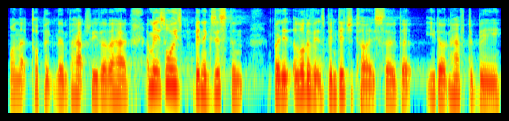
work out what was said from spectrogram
on that topic than perhaps we've ever had. I mean, it's always been existent, but it, a lot of it has been digitized so that you don't have to be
